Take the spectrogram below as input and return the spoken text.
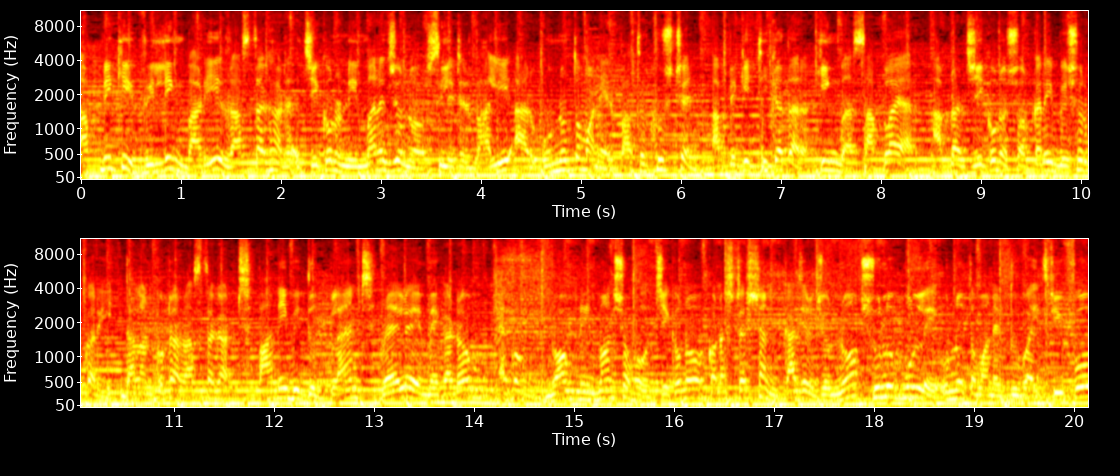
আপনি কি বিল্ডিং, বাড়ি, রাস্তাঘাট যে কোনো নির্মাণের জন্য সিলেটের ভালি আর উন্নত মানের পাথর খুঁজছেন? আপনি কি ঠিকাদার কিংবা সাপ্লায়ার? আপনার যে কোনো সরকারি, বেসরকারি দালানকোটা রাস্তাঘাট, পানি বিদ্যুৎ প্ল্যান্ট, রেলওয়ে, মেগাডম এবং রং নির্মাণ সহ যে কোনো কনস্ট্রাকশন কাজের জন্য সুলভ মূল্যে উন্নত মানের Dubai three four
